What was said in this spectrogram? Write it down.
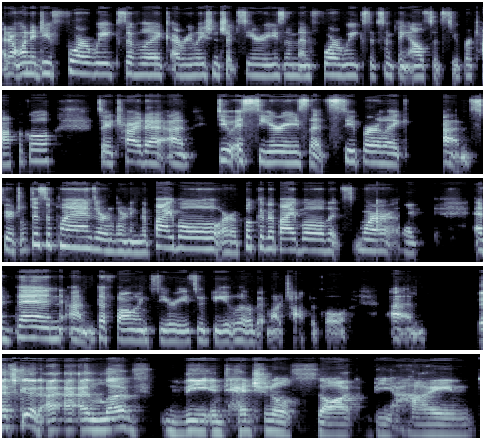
I don't want to do four weeks of like a relationship series and then four weeks of something else that's super topical. So I try to um, do a series that's super like um, spiritual disciplines or learning the Bible or a book of the Bible that's more like, and then um, the following series would be a little bit more topical. Um, that's good. I, I love the intentional thought behind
